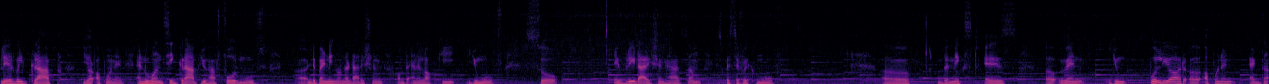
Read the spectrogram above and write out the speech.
player will grab your opponent. And once he grab you have four moves. Uh, depending on the direction of the analog key you move. So every direction has some specific move. Uh, the next is uh, when you pull your uh, opponent at the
